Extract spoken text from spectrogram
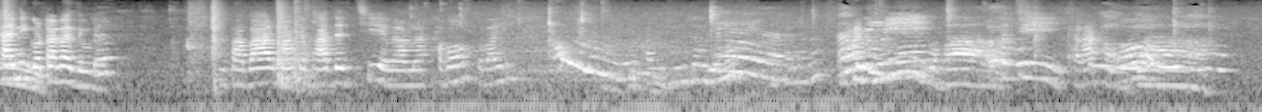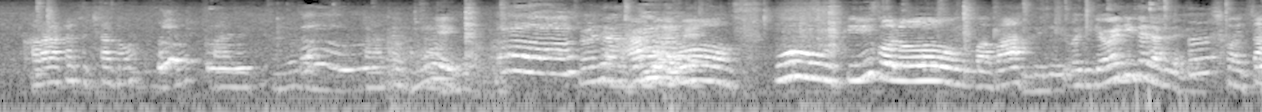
খাইনি দৌড়ে বাবা আর মাকে ভাত দিচ্ছি, এবার আমরা খাব সবাই। ভাবি, বাবা বসেছি, খারাপ খাব খাড়া একটা শিক্ষা দো ঘুমিয়ে গেছে। ও কি বলো বাবা শয়তান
